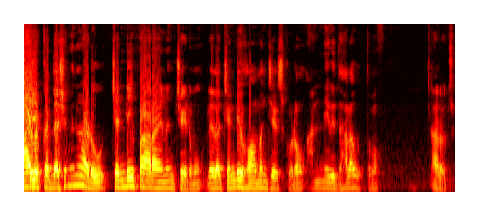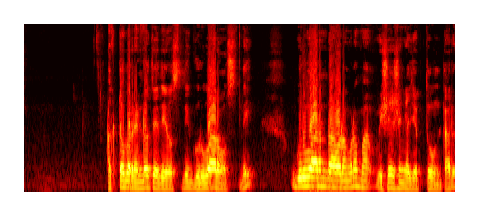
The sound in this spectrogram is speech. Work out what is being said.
ఆ యొక్క దశమి నాడు చండీ పారాయణం చేయడము లేదా చండీ హోమం చేసుకోవడం అన్ని విధాల ఉత్తమం ఆ రోజు. అక్టోబర్ రెండో తేదీ వస్తుంది గురువారం వస్తుంది. గురువారం రావడం కూడా మా విశేషంగా చెప్తూ ఉంటారు.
